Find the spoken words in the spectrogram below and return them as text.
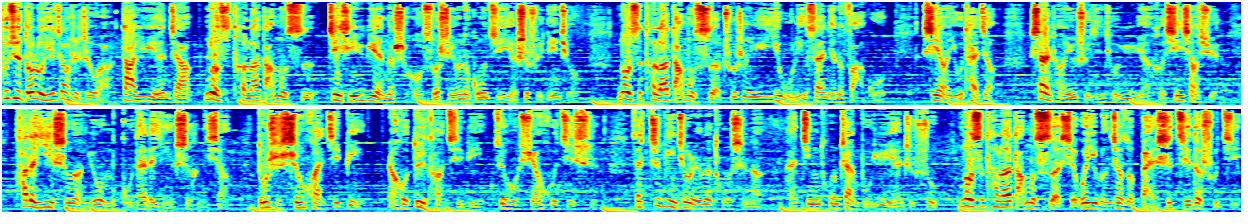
除去德鲁伊教士之外，大预言家诺斯特拉达穆斯进行预言的时候所使用的工具也是水晶球。诺斯特拉达穆斯出生于一五零三年的法国，信仰犹太教，擅长于水晶球预言和星象学。他的一生啊，与我们古代的隐士很像，都是身患疾病，然后对抗疾病，最后悬壶济世。在治病救人的同时呢，还精通占卜预言之术。诺斯特拉达姆斯写过一本叫做《百事集》的书籍，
